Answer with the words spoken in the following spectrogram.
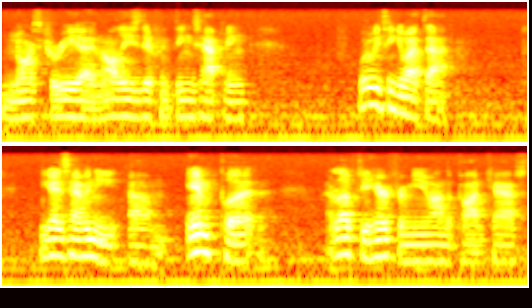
North Korea and all these different things happening. What do we think about that? You guys have any um, input? I'd love to hear from you on the podcast.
